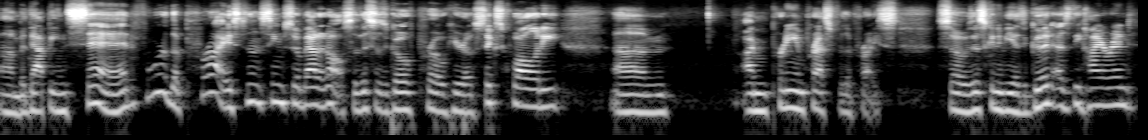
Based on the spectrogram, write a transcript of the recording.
Um, but that being said, for the price, doesn't seem so bad at all. So this is GoPro Hero 6 quality. Um, I'm pretty impressed for the price. So is this going to be as good as the higher end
